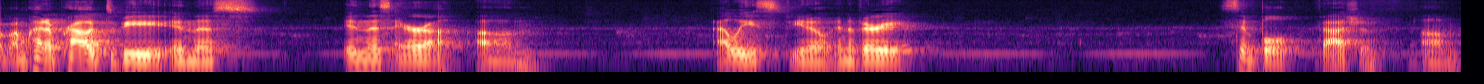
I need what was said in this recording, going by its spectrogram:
I'm kind of proud to be in this in this era um, at least you know in a very simple fashion um,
